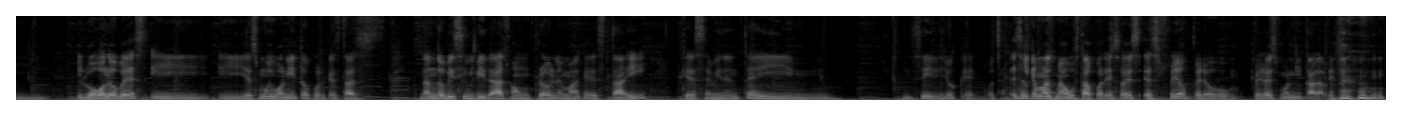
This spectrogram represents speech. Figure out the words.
y, y luego lo ves y, y, es muy bonito porque estás dando visibilidad a un problema que está ahí, que es evidente y, y sí, yo que, o sea, es el que más me ha gustado por eso, es, es feo, pero, pero es bonito a la vez.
